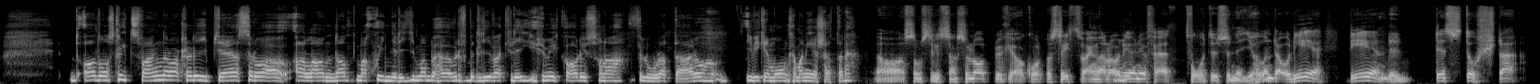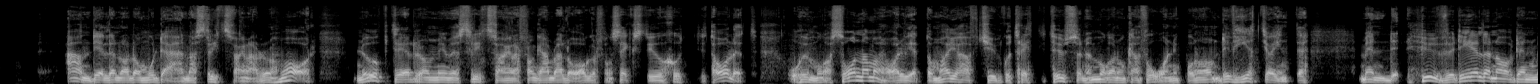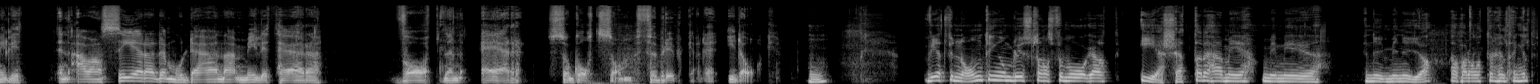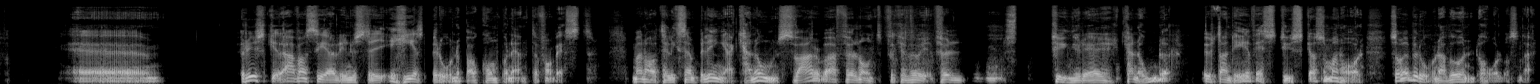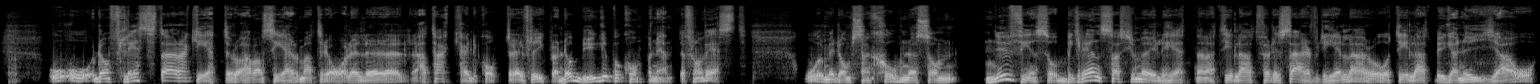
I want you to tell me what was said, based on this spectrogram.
av de stridsvagnar och artilleripjäser och alla andra maskineri man behöver för att bedriva krig, hur mycket har ryssarna förlorat där och i vilken mån kan man ersätta det? Ja, som stridsvagnssoldat brukar jag ha koll på stridsvagnarna och det är ungefär 2900 och det är, det är den största andelen av de moderna stridsvagnarna de har. Nu uppträder de med stridsvagnar från gamla lager från 60 och 70-talet. Och hur många sådana man har, vet, de har ju haft 20-30 000. Hur många de kan få ordning på dem, det vet jag inte. Men huvuddelen av den, den avancerade moderna militära vapnen är så gott som förbrukade idag. Mm. Vet vi någonting om Rysslands förmåga att ersätta det här med, med, med, med nya apparater helt enkelt? Eh, rysk avancerad industri är helt beroende av komponenter från väst. Man har till exempel inga kanonsvarvar för, något, för, för, för tyngre kanoner utan det är västtyska som man har som är beroende av underhåll och sådär. Och, och de flesta raketer och avancerade material eller attackhelikopter eller flygplan, de bygger på komponenter från väst. Och med de sanktioner som nu finns så begränsas ju möjligheterna till att för reservdelar och till att bygga nya. Och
